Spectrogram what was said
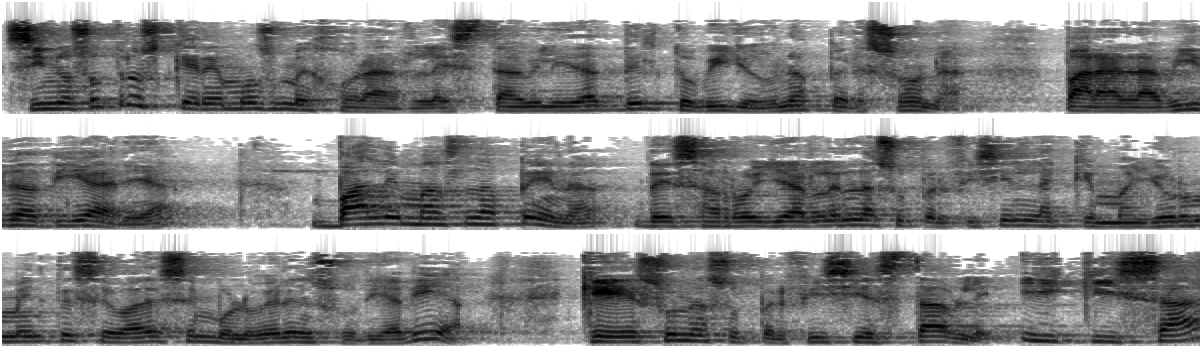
Si nosotros queremos mejorar la estabilidad del tobillo de una persona para la vida diaria, vale más la pena desarrollarla en la superficie en la que mayormente se va a desenvolver en su día a día, que es una superficie estable y quizá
